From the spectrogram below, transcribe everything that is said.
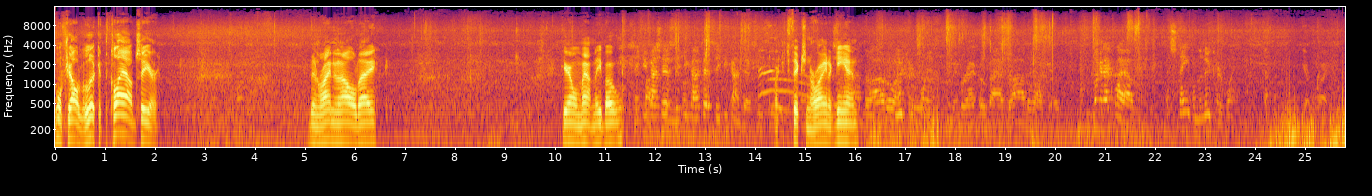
Want y'all to look at the clouds here. Been raining all day. Here on Mount Nebo. CQ contest, CQ contest, CQ contest. Like it's fixing to rain again. Bravo, Octo. November Echo 5, Bravo, Octo. Look at that cloud. That's steam from the nuclear plant. Yeah, right.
